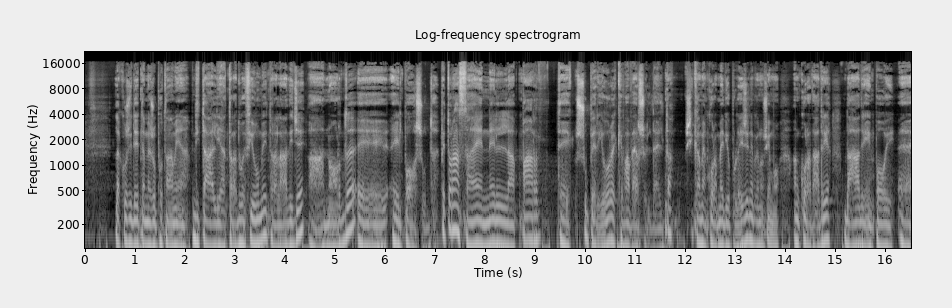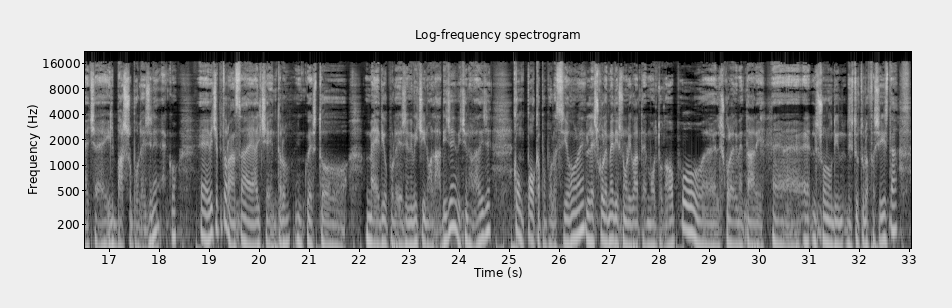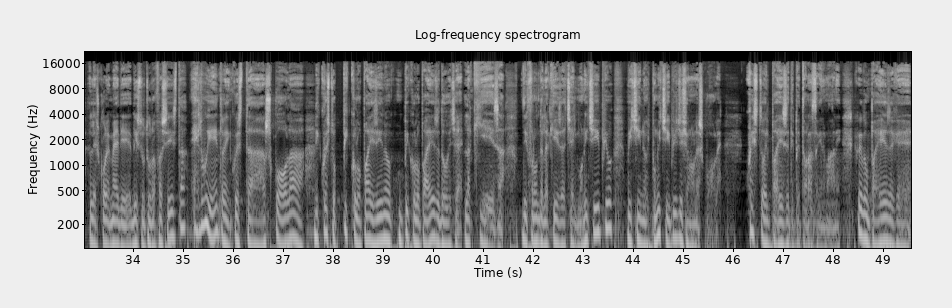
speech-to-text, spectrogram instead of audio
la cosiddetta Mesopotamia d'Italia tra due fiumi, tra l'Adige a nord e, e il Po a sud. Petorazza è nella parte superiore che va verso il delta, si chiama ancora Medio Polesine perché non siamo ancora ad Adria, da Adria in poi eh, c'è il Basso Polesine, ecco, e invece Pitoranza è al centro, in questo Medio Polesine, vicino all'Adige, vicino all'Adige, con poca popolazione, le scuole medie sono arrivate molto dopo, eh, le scuole elementari eh, eh sono di, di struttura fascista, le scuole medie di struttura fascista, e lui entra in questa scuola di questo piccolo paesino, un piccolo paese dove c'è la chiesa di fronte alla chiesa c'è il municipio, vicino al municipio ci sono le scuole. Questo è il paese di Pettorazza Grimani. Credo un paese che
